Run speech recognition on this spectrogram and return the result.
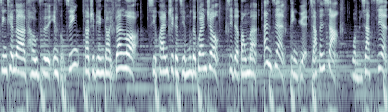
今天的投资应总经到这边告一段落。喜欢这个节目的观众，记得帮我们按赞、订阅、加分享。我们下次见。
